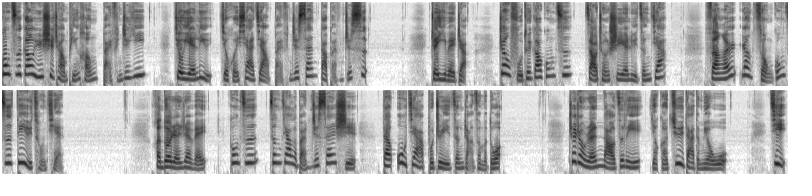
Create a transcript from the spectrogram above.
工资高于市场平衡百分之一，就业率就会下降百分之三到百分之四。这意味着，政府推高工资造成失业率增加，反而让总工资低于从前。很多人认为工资增加了百分之三十，但物价不至于增长这么多。这种人脑子里有个巨大的谬误，即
